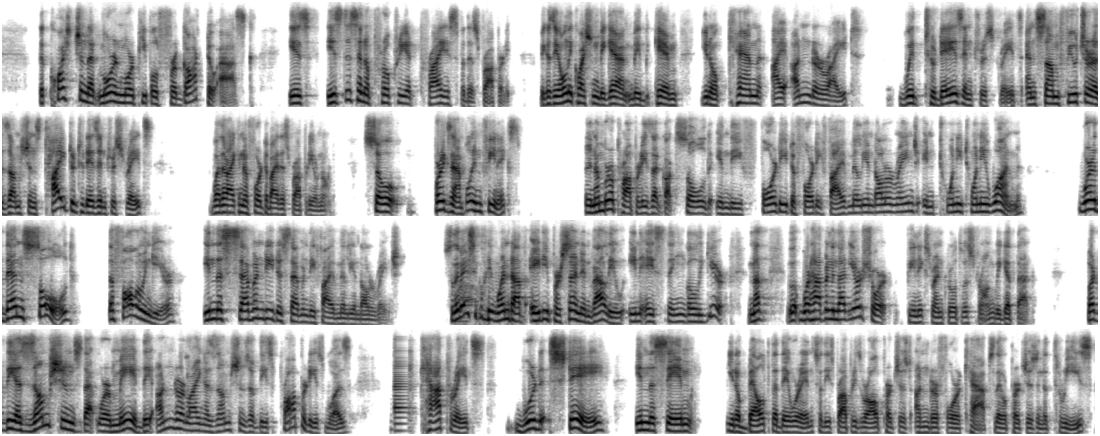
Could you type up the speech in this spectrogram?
The question that more and more people forgot to ask is is this an appropriate price for this property? Because the only question began became you know can i underwrite with today's interest rates and some future assumptions tied to today's interest rates whether i can afford to buy this property or not? So for example in phoenix a number of properties that got sold in the 40 to 45 million dollar range in 2021 were then sold the following year in the 70 to 75 million dollar range. So they basically went up 80% in value in a single year. Not what happened in that year, short. Phoenix rent growth was strong. We get that. But the assumptions that were made, the underlying assumptions of these properties was that cap rates would stay in the same you know belt that they were in. So these properties were all purchased under four caps. They were purchased in the threes.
